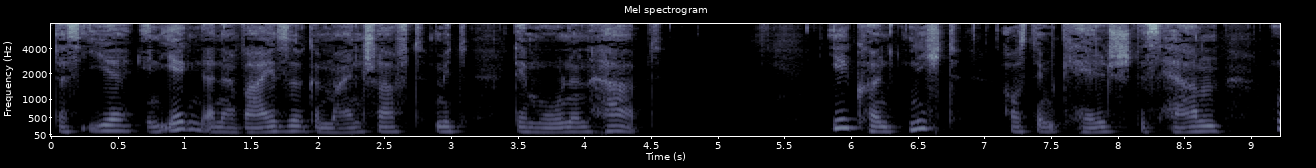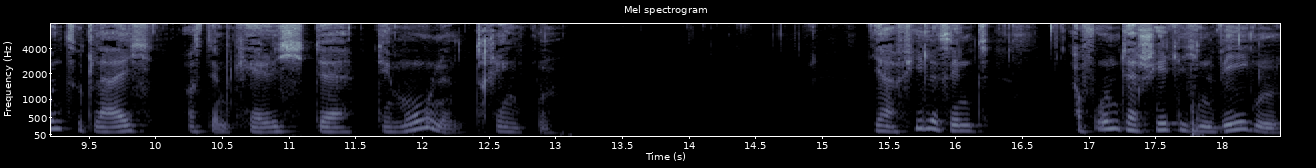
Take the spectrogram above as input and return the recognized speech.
dass ihr in irgendeiner Weise Gemeinschaft mit Dämonen habt. Ihr könnt nicht aus dem Kelch des Herrn und zugleich aus dem Kelch der Dämonen trinken. Ja, viele sind auf unterschiedlichen Wegen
